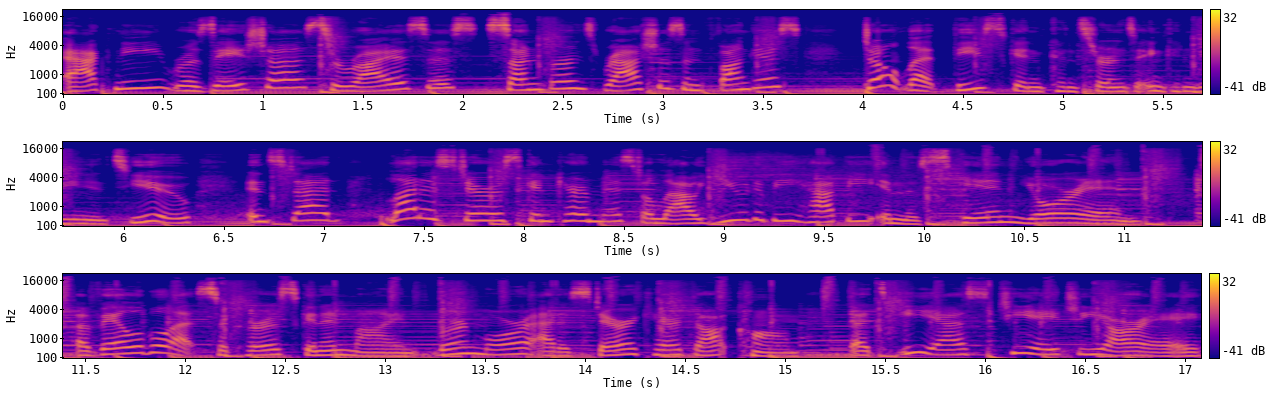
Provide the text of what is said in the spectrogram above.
Acne, rosacea, psoriasis, sunburns, rashes, and fungus? Don't let these skin concerns inconvenience you. Instead, let Esthera Skincare Mist allow you to be happy in the skin you're in. Available at Sakura Skin and Mind. Learn more at estheracare.com. That's E S T H E R A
